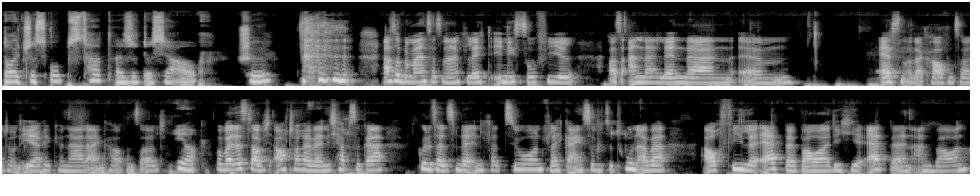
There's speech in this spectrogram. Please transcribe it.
deutsches Obst hat, also das ist ja auch schön. Achso, du meinst, dass man dann vielleicht eh nicht so viel aus anderen Ländern ähm, essen oder kaufen sollte und eher regional einkaufen sollte. Ja. Wobei das, glaube ich, auch teurer werden. Ich habe sogar, gut, das hat jetzt mit der Inflation vielleicht gar nicht so viel zu tun, aber auch viele Erdbeerbauer, die hier Erdbeeren anbauen,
